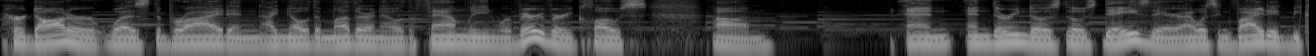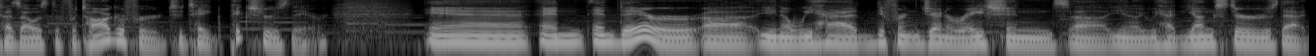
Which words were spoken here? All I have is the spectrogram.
her daughter was the bride and i know the mother and i know the family and we're very very close. Um, and and during those those days there i was invited because i was the photographer to take pictures there. And and and there uh, you know we had different generations uh, you know we had youngsters that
